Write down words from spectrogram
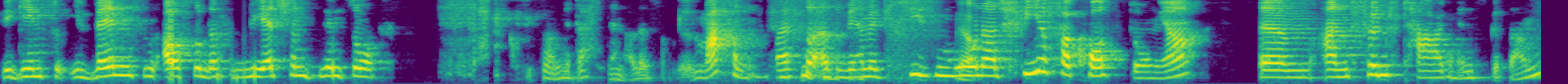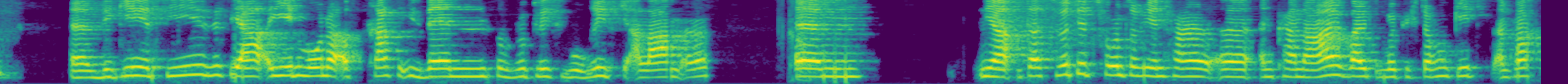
wir gehen zu Events und auch so, dass wir jetzt schon sind so, fuck, wie sollen wir das denn alles machen? Weißt du, also wir haben jetzt diesen Monat ja. vier Verkostungen, ja ähm, an fünf Tagen insgesamt. Äh, wir gehen jetzt jedes Jahr, jeden Monat auf krasse Events, so wirklich, wo richtig Alarm ist. Ähm, ja, das wird jetzt für uns auf jeden Fall äh, ein Kanal, weil es wirklich darum geht, es einfach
